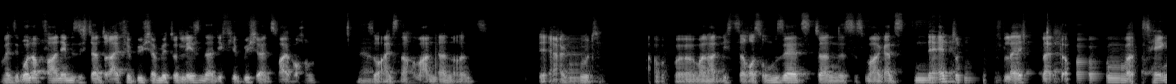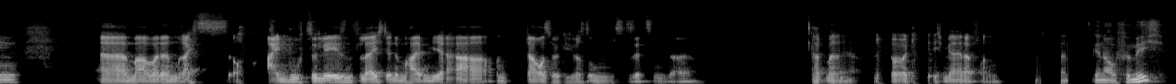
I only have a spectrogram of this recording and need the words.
wenn sie Urlaub fahren, nehmen sie sich dann drei, vier Bücher mit und lesen dann die vier Bücher in zwei Wochen. Ja. So eins nach dem anderen. Und ja, gut. Aber wenn man halt nichts daraus umsetzt, dann ist es mal ganz nett und vielleicht bleibt irgendwas hängen. Ähm, aber dann reicht es auch ein Buch zu lesen, vielleicht in einem halben Jahr und daraus wirklich was umzusetzen. Da hat man ja. deutlich mehr davon. Genau, für mich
